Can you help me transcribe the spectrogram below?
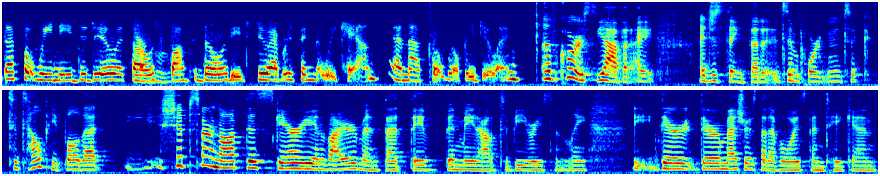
that's what we need to do. It's our mm-hmm. responsibility to do everything that we can, and that's what we'll be doing. Of course, yeah, but I I just think that it's important to to tell people that ships are not this scary environment that they've been made out to be recently. There there are measures that have always been taken,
